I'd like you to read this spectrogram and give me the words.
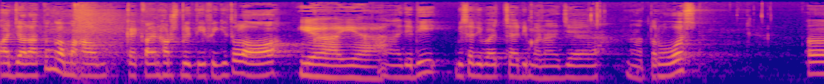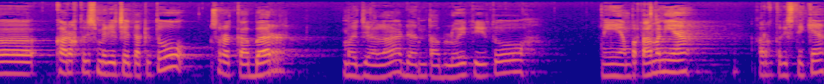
majalah tuh nggak mahal kayak kalian harus beli TV gitu loh. Iya, iya. Nah, jadi bisa dibaca di mana aja. Nah, terus eh karakteristik media cetak itu surat kabar, majalah dan tabloid itu nih yang pertama nih ya. Karakteristiknya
